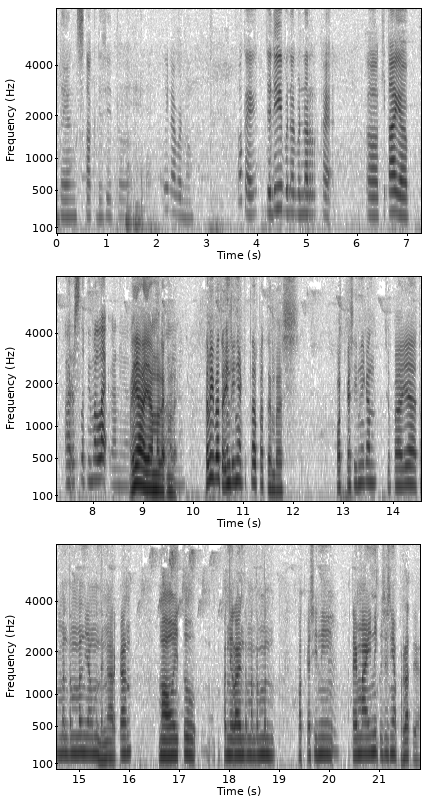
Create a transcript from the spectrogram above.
ada yang stuck di situ. We never know. Oke jadi benar-benar kayak eh, kita ya harus lebih melek kan ya iya ya melek melek soalnya. tapi pada intinya kita pada bahas podcast ini kan supaya teman-teman yang mendengarkan mau itu penilaian teman-teman podcast ini Hmm. tema ini khususnya berat ya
